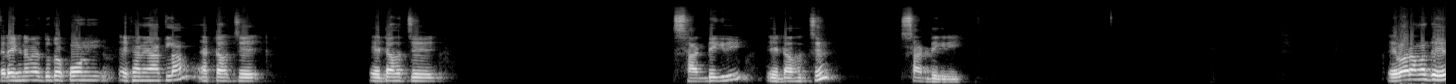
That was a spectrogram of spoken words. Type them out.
তাহলে এখানে আমরা দুটো কোণ এখানে আঁকলাম। একটা হচ্ছে এটা হচ্ছে ষাট ডিগ্রি, এটা হচ্ছে ষাট ডিগ্রি। এবার আমাদের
